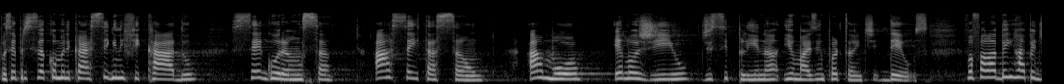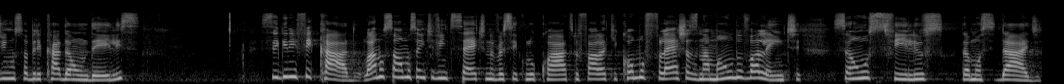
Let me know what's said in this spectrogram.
Você precisa comunicar significado, segurança, aceitação, amor, elogio, disciplina e o mais importante, Deus. Vou falar bem rapidinho sobre cada um deles. Significado. Lá no Salmo 127, no versículo 4, fala que como flechas na mão do valente são os filhos da mocidade,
